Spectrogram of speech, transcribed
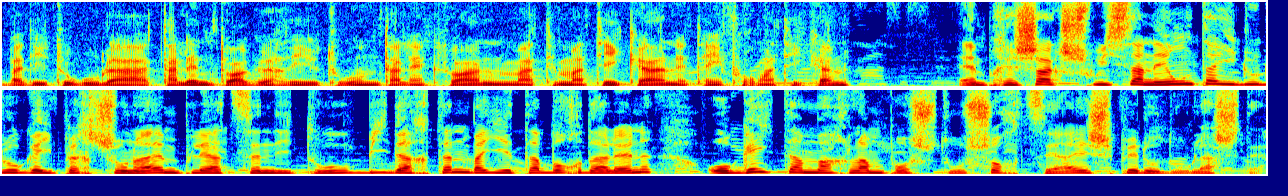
baditugula talentoak, berdi ditugun talentoan, matematikan eta informatikan. Enpresak suizan eunta irurogei pertsona empleatzen ditu, bidarten bai eta bordalen, hogeita marlan postu sortzea espero du laster.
